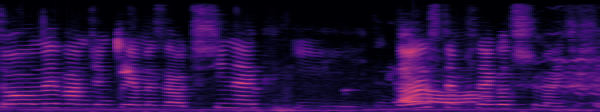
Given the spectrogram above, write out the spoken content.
to my wam dziękujemy za odcinek i do następnego. Trzymajcie się.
